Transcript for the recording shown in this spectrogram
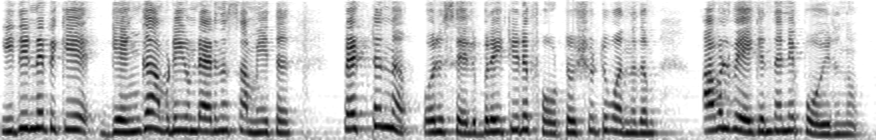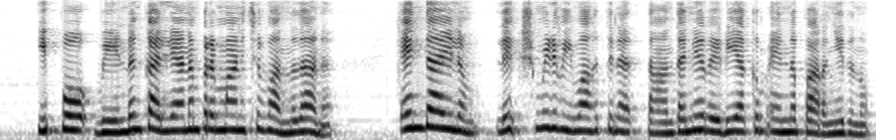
ഇതിനിടയ്ക്ക് ഗംഗ അവിടെയുണ്ടായിരുന്ന സമയത്ത് പെട്ടെന്ന് ഒരു സെലിബ്രിറ്റിയുടെ ഫോട്ടോഷൂട്ട് വന്നതും അവൾ വേഗം തന്നെ പോയിരുന്നു. ഇപ്പോൾ വീണ്ടും കല്യാണം പ്രമാണിച്ച് വന്നതാണ്. എന്തായാലും ലക്ഷ്മിയുടെ വിവാഹത്തിന് താൻ തന്നെ റെഡിയാക്കും എന്ന് പറഞ്ഞിരുന്നു.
